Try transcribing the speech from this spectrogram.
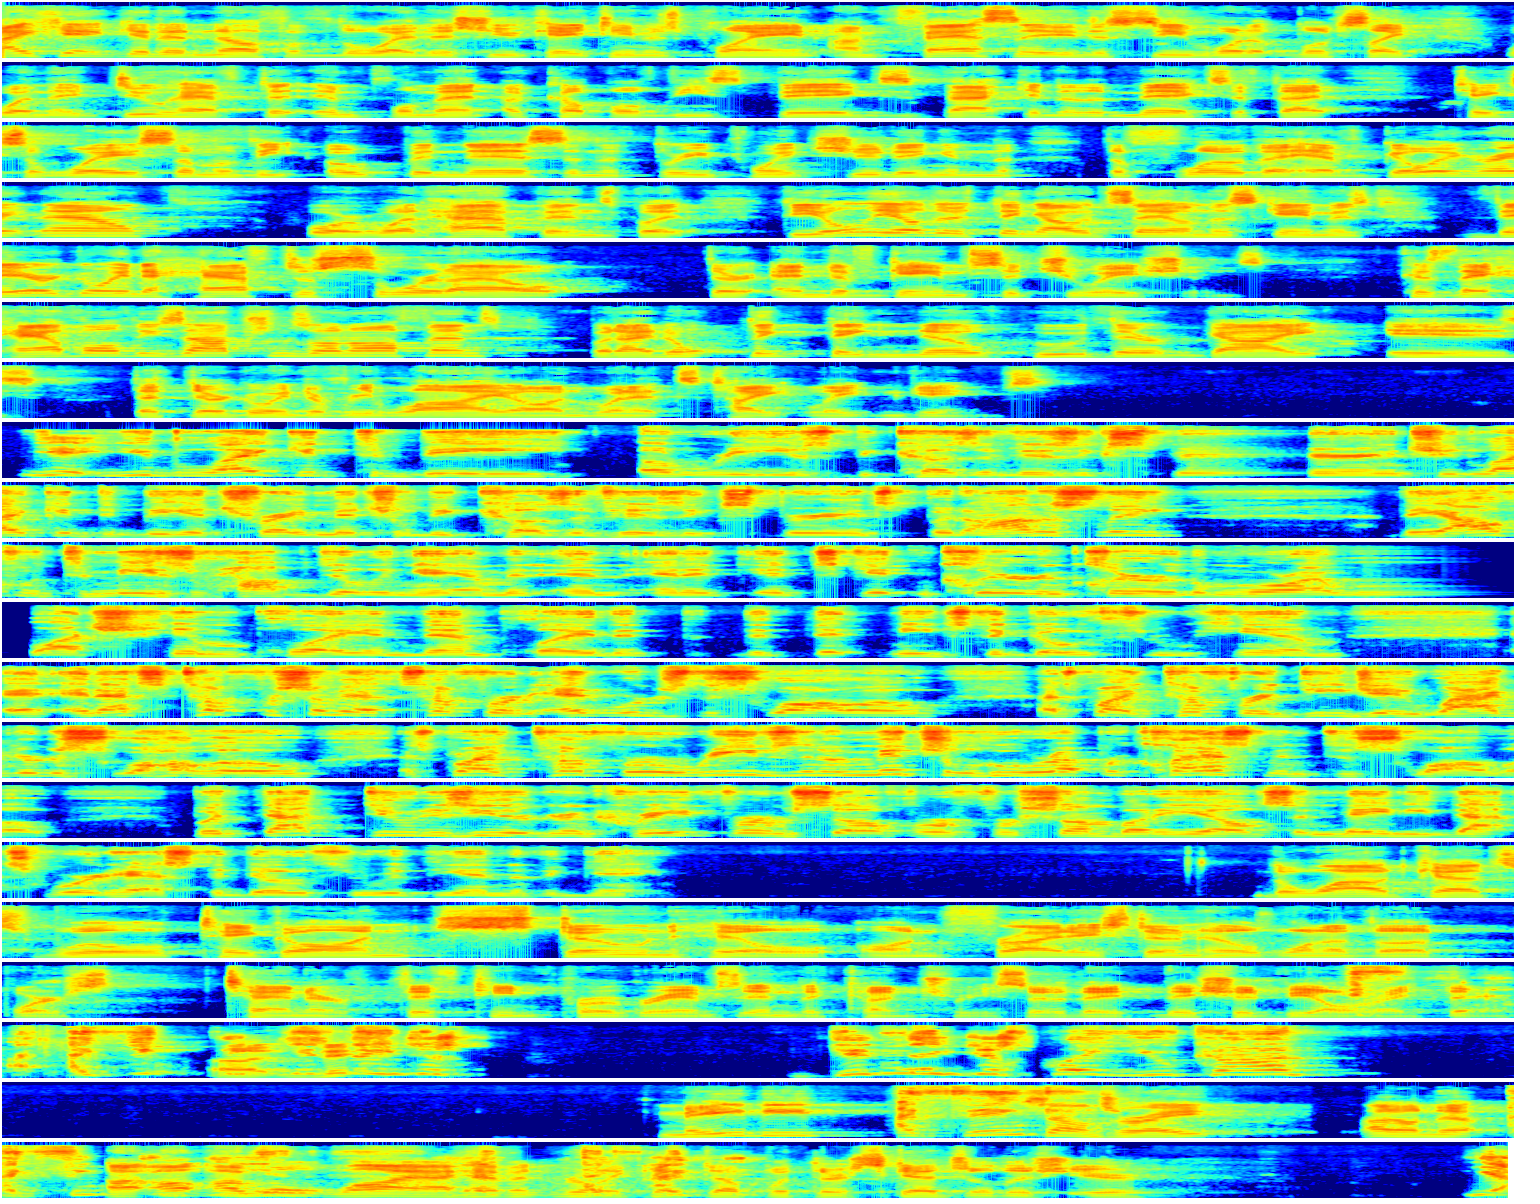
I can't get enough of the way this UK team is playing. I'm fascinated to see what it looks like when they do have to implement a couple of these bigs back into the mix. If that takes away some of the openness and the three point shooting and the, the flow they have going right now, or what happens. But the only other thing I would say on this game is they are going to have to sort out their end of game situations because they have all these options on offense, but I don't think they know who their guy is that they're going to rely on when it's tight late in games yeah, you'd like it to be a Reeves because of his experience. You'd like it to be a Tre Mitchell because of his experience. But honestly, the alpha to me is Rob Dillingham, and and, and it, it's getting clearer and clearer the more I watch him play and them play that, that, that needs to go through him. And, and, that's tough for somebody that's tough for an Edwards to swallow. That's probably tough for a DJ Wagner to swallow. That's probably tough for a Reeves and a Mitchell who are upperclassmen to swallow. But that dude is either going to create for himself or for somebody else. And maybe that's where it has to go through at the end of the game the Wildcats will take on Stonehill on Friday. Stonehill is one of the worst 10 or 15 programs in the country, so they, they should be all right there. I think uh, did they just didn't they just play UConn? Maybe. I think sounds right. I don't know. I think I, I won't lie. I haven't really I, kept I, up with their schedule this year. Yeah,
